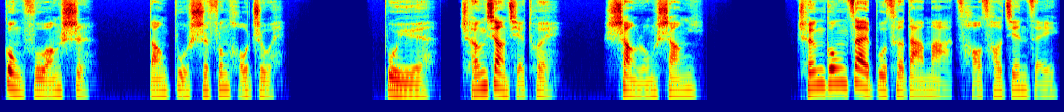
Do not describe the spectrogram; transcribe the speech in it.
共扶王室，当不失封侯之位。”不曰：“丞相且退，尚容商议。”陈宫在不测大骂曹操奸贼，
